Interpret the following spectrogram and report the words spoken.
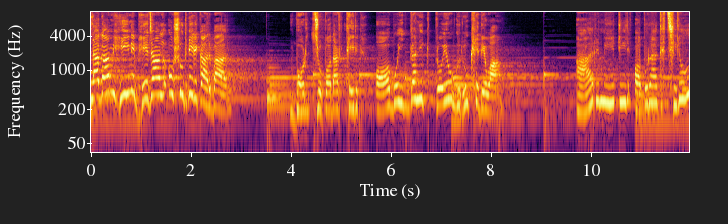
লাগামহীন ভেজাল ওষুধের কারবার, বর্জ্য পদার্থের অবৈজ্ঞানিক প্রয়োগ রুখে দেওয়া। আর মেয়েটির অপরাধ ছিল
